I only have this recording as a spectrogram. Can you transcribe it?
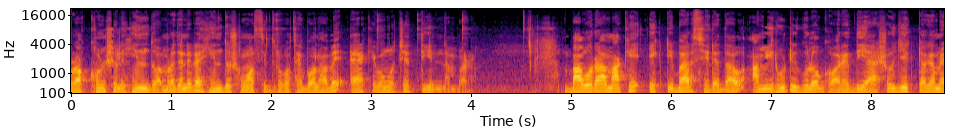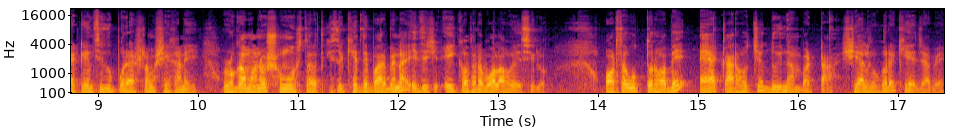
রক্ষণশীল হিন্দু। আমরা জানি এটা হিন্দু সমাজচিত্র কথায় বলা হবে, এক এবং হচ্ছে তিন নাম্বার। বাবুরা আমাকে একটিবার ছেড়ে দাও, আমি রুটিগুলো ঘরে দিয়ে আসি। যে একটু আগে আমরা একটা এমসিকিউ পরে আসলাম, সেখানে রোগা মানুষ সমস্ত কিছু খেতে পারবে না, এই যে এই কথাটা বলা হয়েছিল। অর্থাৎ উত্তর হবে এক আর হচ্ছে দুই নাম্বারটা শিয়াল করে খেয়ে যাবে।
